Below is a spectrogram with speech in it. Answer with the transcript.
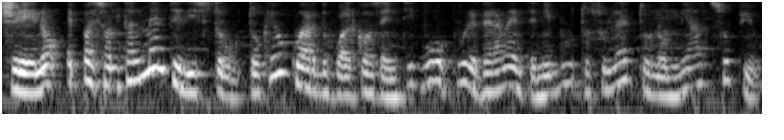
ceno e poi sono talmente distrutto che o guardo qualcosa in tv oppure veramente mi butto sul letto e non mi alzo più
